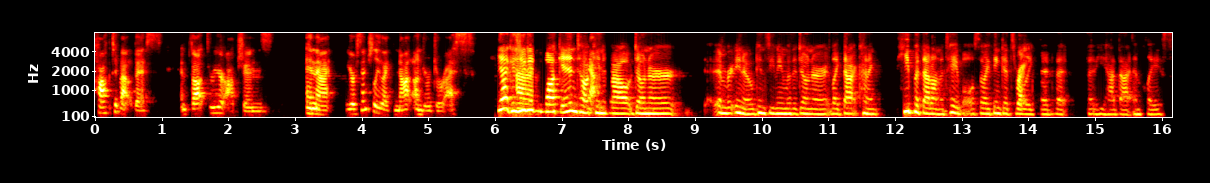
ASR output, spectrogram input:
talked about this and thought through your options and that you're essentially like not under duress Yeah, because you um, didn't walk in talking yeah. about donor, you know, conceiving with a donor like that. Kind of, he put that on the table. So I think it's really right. good that that he had that in place.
